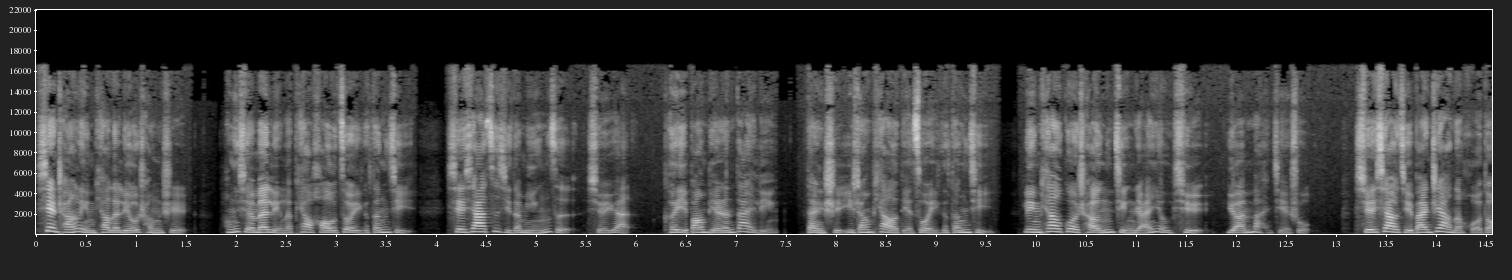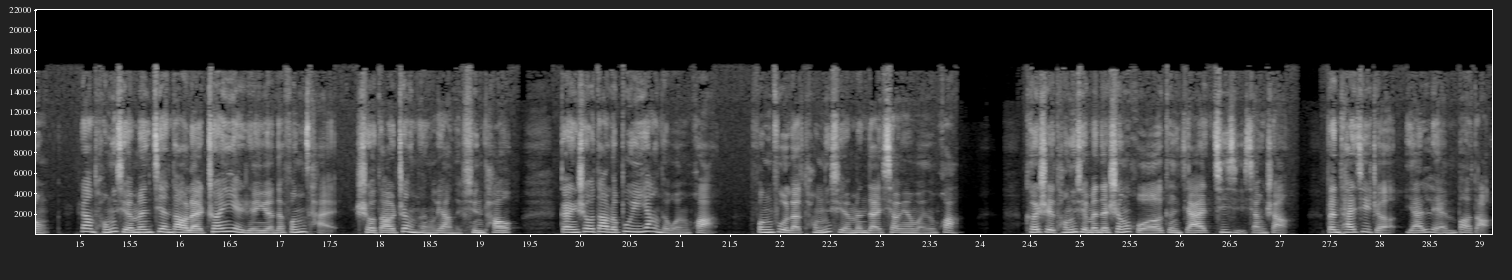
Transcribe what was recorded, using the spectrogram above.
现场领票的流程是：同学们领了票后做一个登记，写下自己的名字、学院，可以帮别人代领，但是一张票得做一个登记。领票过程井然有序，圆满结束。学校举办这样的活动，让同学们见到了专业人员的风采，受到正能量的熏陶，感受到了不一样的文化。丰富了同学们的校园文化，可使同学们的生活更加积极向上。本台记者严连报道。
